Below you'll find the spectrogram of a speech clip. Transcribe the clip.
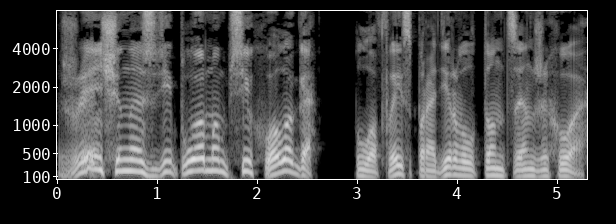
«Женщина с дипломом психолога», — Ло Фэй спародировал тон Цзэн Жихуа.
